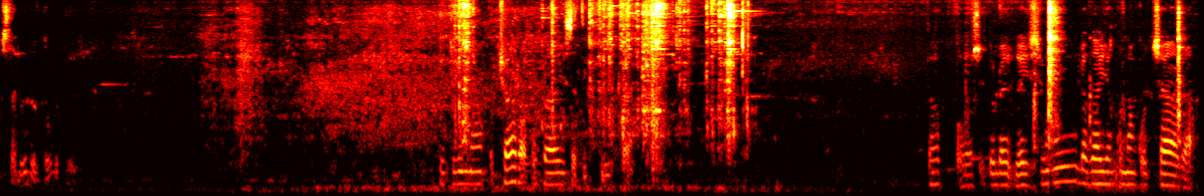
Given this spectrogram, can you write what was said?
sa lulutuin. Ito yung mga kutsara ko guys sa tiktika. Tapos, ito lang guys, yung lagayan ko ng kutsara.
